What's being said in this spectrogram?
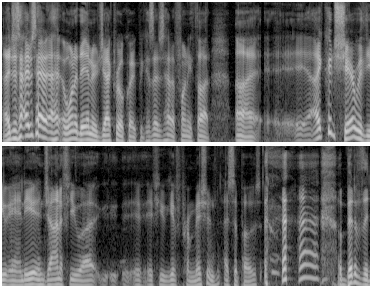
I just I just had I wanted to interject real quick because I just had a funny thought. Uh, I could share with you, Andy and John, if you uh, if, if you give permission, I suppose, a bit of the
